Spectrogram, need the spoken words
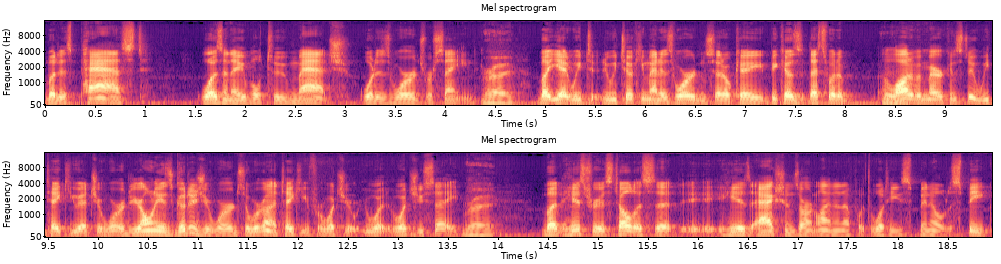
but his past wasn't able to match what his words were saying. Right. But yet we, t- we took him at his word and said, okay, because that's what a, Mm-hmm. a lot of Americans do. We take you at your word. You're only as good as your word, so we're going to take you for what you what, what you say. Right. But history has told us that his actions aren't lining up with what he's been able to speak.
